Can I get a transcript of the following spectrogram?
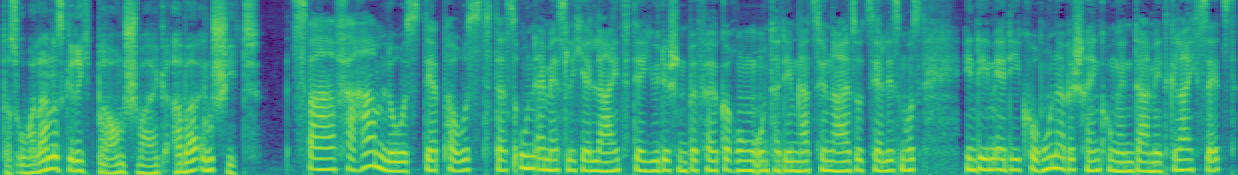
Das Oberlandesgericht Braunschweig aber entschied. Zwar verharmlost der Post das unermessliche Leid der jüdischen Bevölkerung unter dem Nationalsozialismus, indem er die Corona-Beschränkungen damit gleichsetzt,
